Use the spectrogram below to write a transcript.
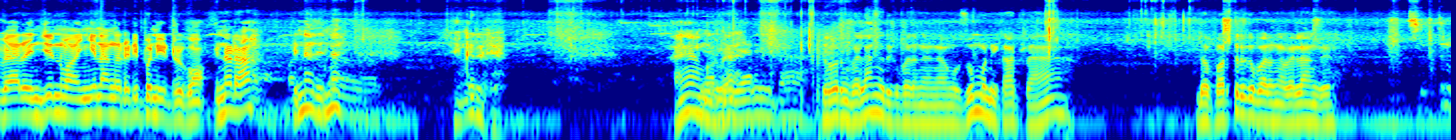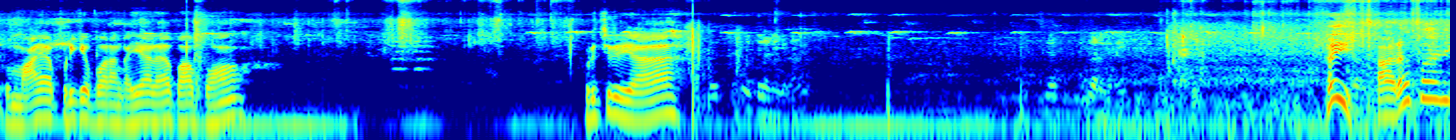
வேறு இன்ஜின் வாங்கி நாங்கள் ரெடி பண்ணிகிட்ருக்கோம் என்னடா? என்னது என்ன? எங்கே இருக்குது ஏங்க அங்கே வே- இது விலாங்கு இருக்குது பாருங்க அங்கே ஜூம் பண்ணி காட்டுறேன். இந்த படுத்துருக்கு பாருங்கள் விலாங்கு. இப்போ மாயா பிடிக்க போகிறாங்க கையால் பார்ப்போம் பிடிச்சிருவியா? ஹெய் அட பாவி.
